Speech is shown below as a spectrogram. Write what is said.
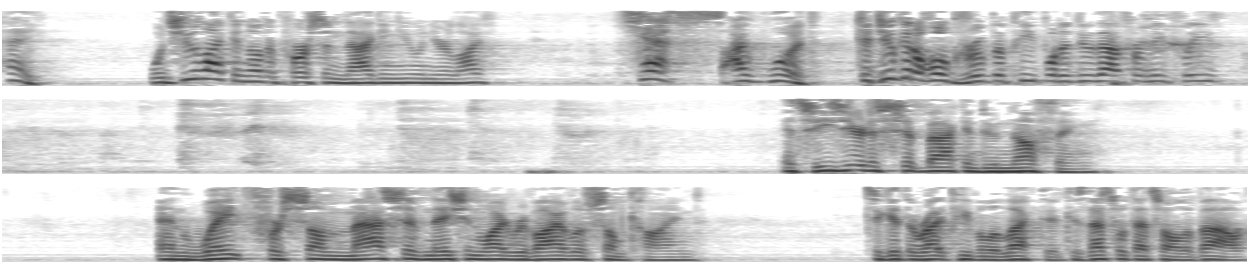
hey, would you like another person nagging you in your life? Yes, I would. Could you get a whole group of people to do that for me, please? It's easier to sit back and do nothing and wait for some massive nationwide revival of some kind to get the right people elected, because that's what that's all about.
